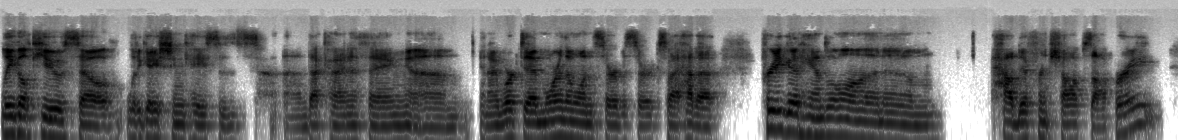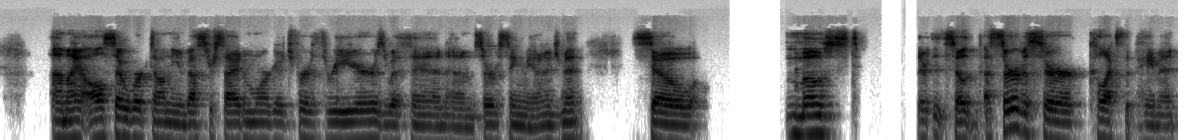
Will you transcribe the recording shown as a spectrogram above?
legal queue, so litigation cases, um, that kind of thing. Um, and I worked at more than one servicer, so I have a pretty good handle on um, how different shops operate. Um, I also worked on the investor side of mortgage for three years within um, servicing management. So most, so a servicer collects the payment,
